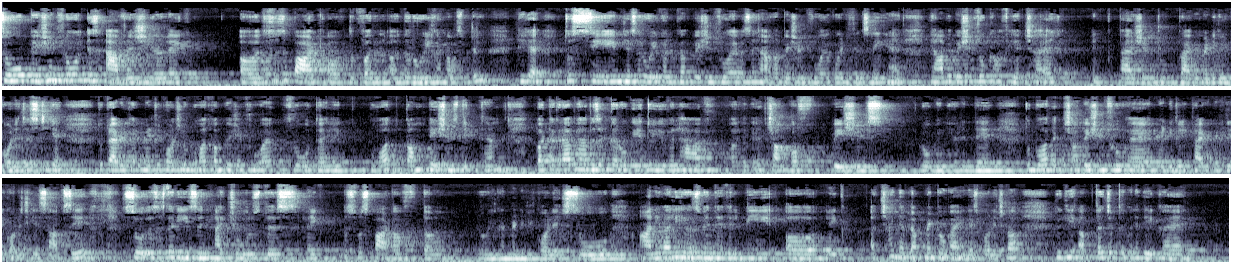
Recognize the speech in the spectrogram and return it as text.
So patient flow is average here like this is a part of the the Rohilkhand hospital ठीक है? तो सेम जैसे रोहिल खंड का पेशेंट हुआ है, वैसे यहाँ का पेशेंट फ्लो है, कोई डिफरेंस नहीं है। यहाँ पे पेशेंट फ्लो काफ़ी अच्छा है in comparison to private medical colleges ठीक है? तो प्राइवेट मेडिकल कॉलेज में बहुत कम पेशेंट हुआ है फ्लो होता है बहुत कम पेशेंट्स दिखते हैं बट अगर आप यहाँ विज़िट करोगे तो you will have like chunk of patients roaming here in there तो बहुत अच्छा पेशेंट फ्लो है मेडिकल प्राइवेट मेडिकल कॉलेज के हिसाब से। So is the reason I chose this like this was part of the Rohilkhand medical college so आने वाली ईयर्स में देर विल बी लाइक अच्छा डेवलपमेंट होगा इस कॉलेज का, क्योंकि अब तक जब तक मैंने देखा है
